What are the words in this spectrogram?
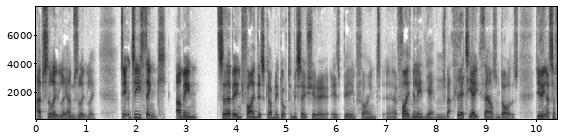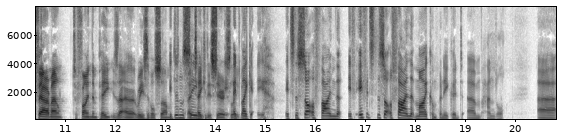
Absolutely, Hmm. absolutely. Do do you think? I mean, so they're being fined. This company, Doctor Misoshiro, is being fined uh, five million yen, Hmm. which is about thirty-eight thousand dollars. Do you think that's a fair amount to fine them, Pete? Is that a reasonable sum? It doesn't They're taking it seriously. it- but- like it's the sort of fine that if if it's the sort of fine that my company could um, handle, uh,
